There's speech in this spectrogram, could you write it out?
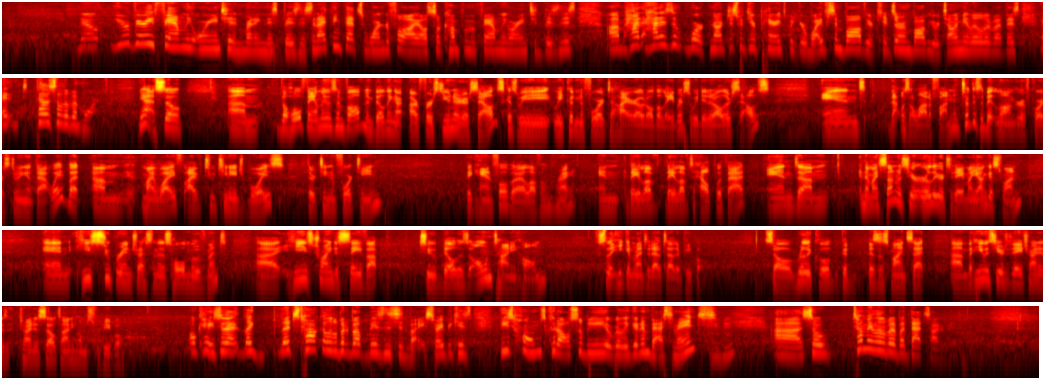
Now, you're very family oriented in running this business, and I think that's wonderful. I also come from a family oriented business. Um, how, how does it work? Not just with your parents, but your wife's involved, your kids are involved. You were telling me a little bit about this. Tell us a little bit more. Yeah, so um, the whole family was involved in building our, our first unit ourselves because we, we couldn't afford to hire out all the labor, so we did it all ourselves. And that was a lot of fun. It took us a bit longer, of course, doing it that way. But um, my wife, I have two teenage boys, 13 and 14. Big handful, but I love them, right? And they love they love to help with that. And um, and then my son was here earlier today, my youngest one, and he's super interested in this whole movement. Uh, he's trying to save up to build his own tiny home so that he can rent it out to other people. So really cool, good business mindset. Um, but he was here today trying to trying to sell tiny homes for people. Okay, so that like let's talk a little bit about business advice, right? Because these homes could also be a really good investment. Uh, so tell me a little bit about that side of it.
